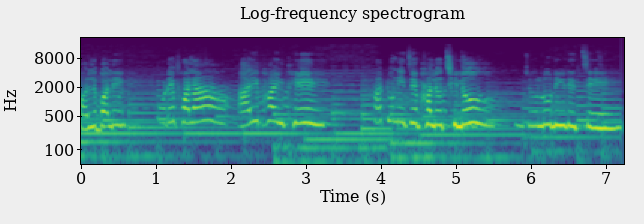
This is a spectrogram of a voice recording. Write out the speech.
ফল বলে, ওরে ফলা আই ভাই থে, খাটুনি যে ভালো ছিল, জলুনির চেয়ে।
